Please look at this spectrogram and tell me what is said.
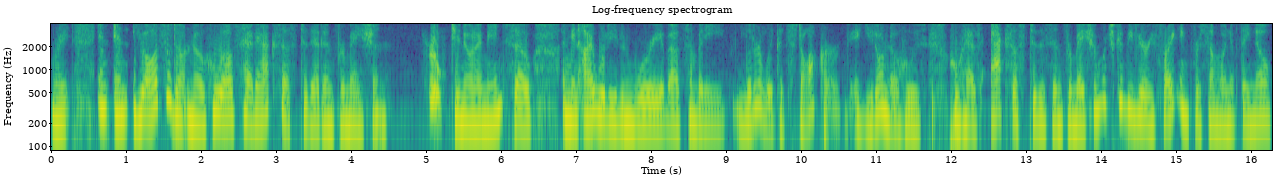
Right, and and you also don't know who else had access to that information. True. Do you know what I mean? So, I mean, I would even worry about somebody literally could stalk her. You don't know who's who has access to this information, which could be very frightening for someone if they know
